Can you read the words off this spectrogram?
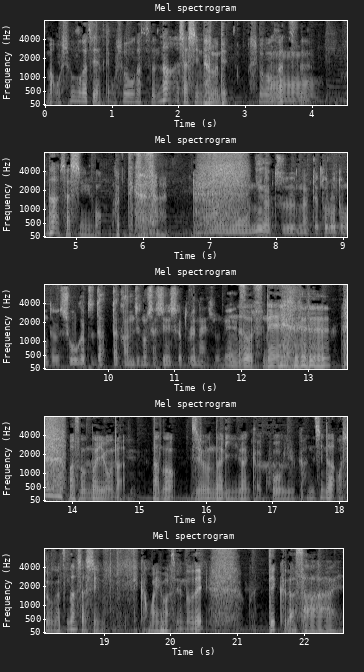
まあ、お正月じゃなくて、お正月な写真なので、お正あ月ーな写真を撮ってください。もう2月になって撮ろうと思ったら、正月だった感じの写真しか撮れないですよね。うんそうですね。まあそんなような、あの、自分なりになんかこういう感じなお正月な写真で構いませんので、送ってください。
